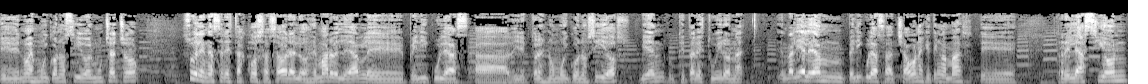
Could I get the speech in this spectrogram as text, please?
Eh, no es muy conocido el muchacho. Suelen hacer estas cosas ahora los de Marvel de darle películas a directores no muy conocidos, bien, que tal vez tuvieron... a- en realidad le dan películas a chabones que tengan más eh, relación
